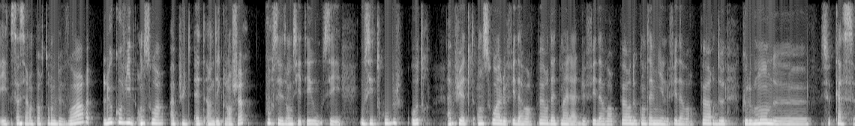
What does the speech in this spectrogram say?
Et ça, c'est important de le voir. Le Covid en soi a pu être un déclencheur pour ces anxiétés ou ces, ou ces troubles autres. A pu être en soi le fait d'avoir peur d'être malade, le fait d'avoir peur de contaminer, le fait d'avoir peur de que le monde euh, se casse,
